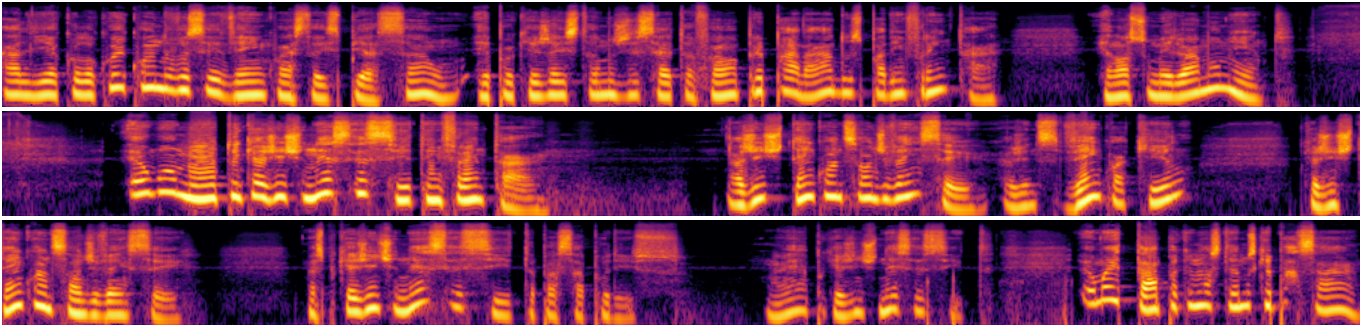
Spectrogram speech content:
A Lia colocou, e quando você vem com essa expiação, é porque já estamos, de certa forma, preparados para enfrentar. É nosso melhor momento. É o momento em que a gente necessita enfrentar. A gente tem condição de vencer. A gente vem com aquilo porque a gente tem condição de vencer. Mas porque a gente necessita passar por isso. Não é? Porque a gente necessita. É uma etapa que nós temos que passar.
